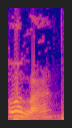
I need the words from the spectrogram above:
Olá!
